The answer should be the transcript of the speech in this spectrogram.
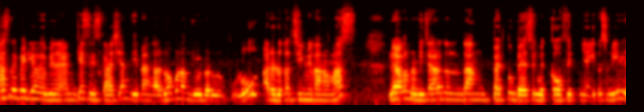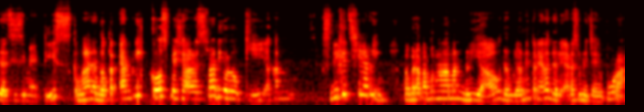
Aslepedia Webinar and Case Discussion di tanggal 26 Juli 2020 ada Dr. Jimmy Tanamas beliau akan berbicara tentang back to basic with COVID-nya itu sendiri dari sisi medis kemudian ada Dr. Enrico spesialis radiologi akan sedikit sharing beberapa pengalaman beliau dan beliau ini ternyata dari RSUD Jayapura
